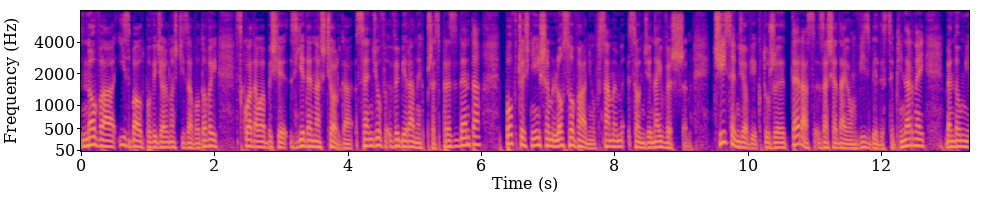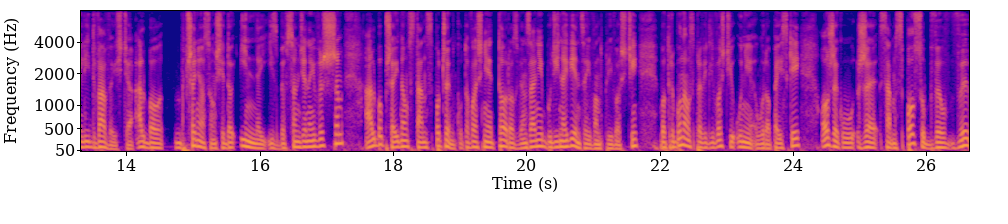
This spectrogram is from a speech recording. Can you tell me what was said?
Nowa Izba Odpowiedzialności Zawodowej składałaby się z 11 sędziów wybieranych przez prezydenta po wcześniejszym losowaniu w samym Sądzie Najwyższym. Ci sędziowie, którzy teraz zasiadają w Izbie Dyscyplinarnej, będą mieli dwa wyjścia. Albo przeniosą się do innej izby w Sądzie Najwyższym, albo przejdą w stan spoczynku. To właśnie to rozwiązanie budzi najwięcej wątpliwości, bo Trybunał Sprawiedliwości Unii Europejskiej orzekł, że sam sposób wy,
